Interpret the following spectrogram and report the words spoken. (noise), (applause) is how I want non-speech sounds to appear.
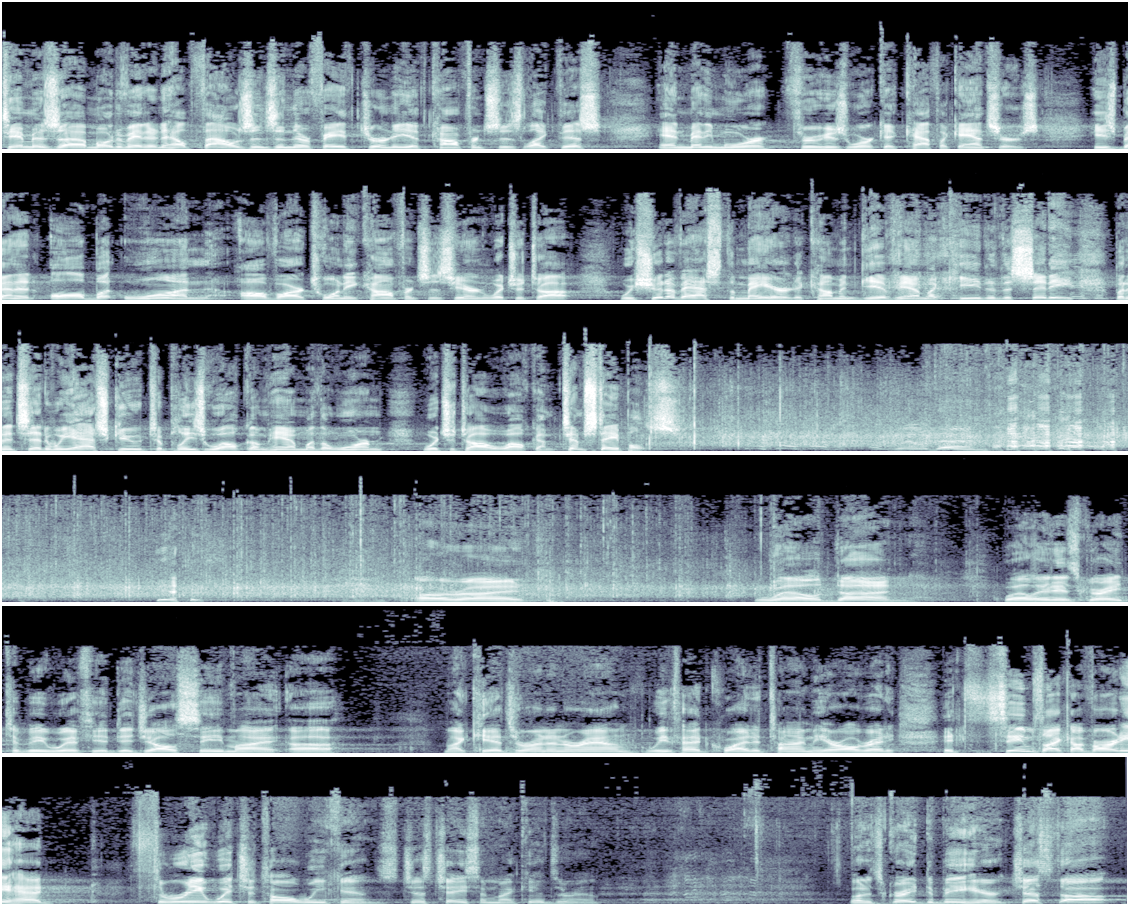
Tim is uh, motivated to help thousands in their faith journey at conferences like this and many more through his work at Catholic Answers. He's been at all but one of our 20 conferences here in Wichita. We should have asked the mayor to come and give him a key to the city, (laughs) but instead we ask you to please welcome him with a warm Wichita welcome. Tim Staples. Well done. yes. (laughs) All right. Well done. Well, it is great to be with you. Did y'all see my uh, my kids running around? We've had quite a time here already. It seems like I've already had three Wichita weekends just chasing my kids around. but it's great to be here. Just uh,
